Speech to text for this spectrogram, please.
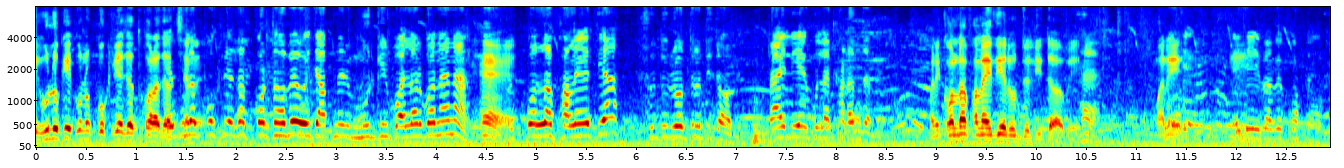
এগুলোকে কোনো প্রক্রিয়াজাত করা যাচ্ছে না। প্রক্রিয়াজাত করতে হবে ওই যে আপনার মুরগির ব্রয়লার বানায় না হ্যাঁ। কল্লা ফালাইয়ে দিয়া শুধু রৌদ্র দিতে হবে। তাই তাইলে এগুলা খাটান যাবে। মানে কল্লা ফালাই দিয়ে রৌদ্র দিতে হবে। হ্যাঁ। মানে এইভাবে পকা হবে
